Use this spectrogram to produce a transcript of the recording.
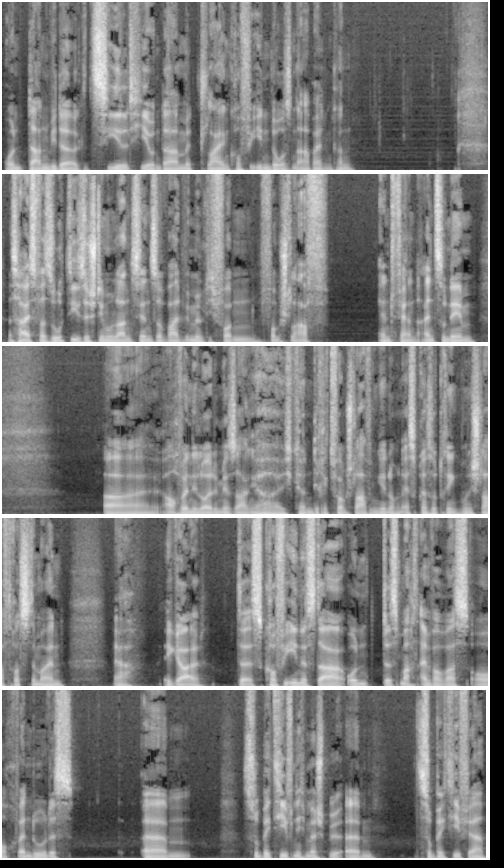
und dann wieder gezielt hier und da mit kleinen Koffeindosen arbeiten kann. Das heißt, versucht diese Stimulantien so weit wie möglich von, vom Schlaf entfernt einzunehmen. Äh, auch wenn die Leute mir sagen, ja, ich kann direkt vorm Schlafen gehen noch einen Espresso trinken und ich schlafe trotzdem ein. Ja, egal. Das Koffein ist da und das macht einfach was, auch wenn du das ähm, subjektiv nicht mehr spürst, ähm, subjektiv ja,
